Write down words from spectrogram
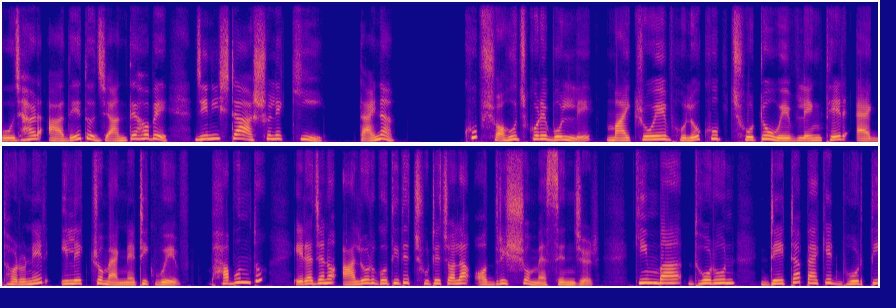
বোঝার আদে তো জানতে হবে জিনিসটা আসলে কি, তাই না? খুব সহজ করে বললে, মাইক্রোওয়েভ হলো খুব ছোট ওয়েভলেংথের এক ধরনের ইলেকট্রোম্যাগনেটিক ওয়েভ। ভাবুন তো, এরা যেন আলোর গতিতে ছুটে চলা অদৃশ্য মেসেঞ্জার, কিংবা ধরুন, ডেটা প্যাকেট ভর্তি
